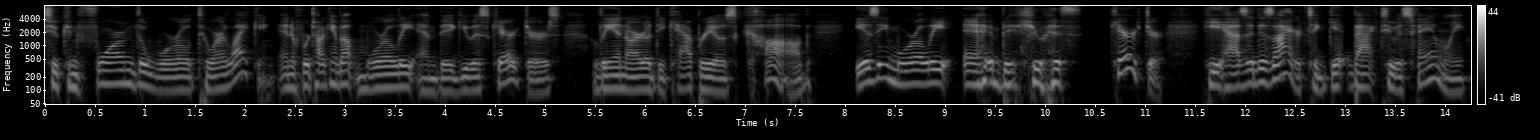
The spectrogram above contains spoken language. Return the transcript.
to conform the world to our liking. And if we're talking about morally ambiguous characters, Leonardo DiCaprio's Cobb is a morally ambiguous character. He has a desire to get back to his family,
